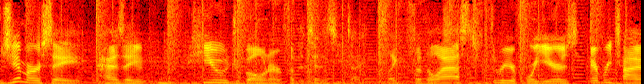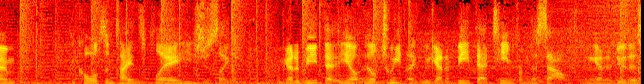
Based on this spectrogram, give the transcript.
Jim Irsay has a huge boner for the Tennessee Titans. Like for the last three or four years, every time the Colts and Titans play, he's just like, "We got to beat that." He'll he'll tweet like, "We got to beat that team from the South. We got to do this."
